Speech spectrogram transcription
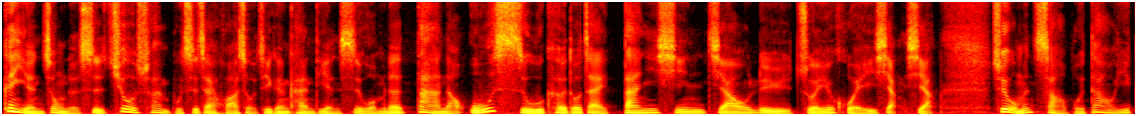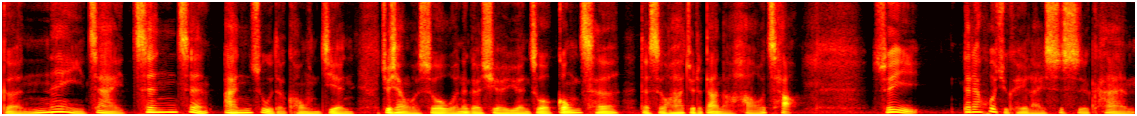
更严重的是，就算不是在划手机跟看电视，我们的大脑无时无刻都在担心、焦虑、追回、想象，所以我们找不到一个内在真正安住的空间。就像我说，我那个学员坐公车的时候，他觉得大脑好吵，所以大家或许可以来试试看，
